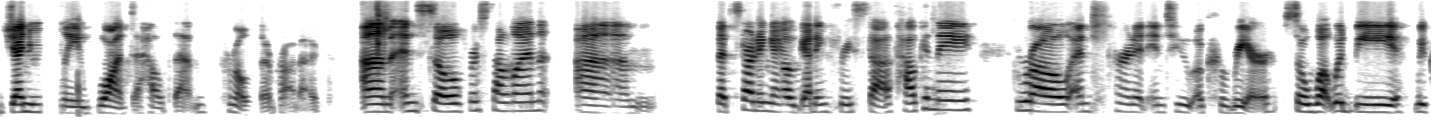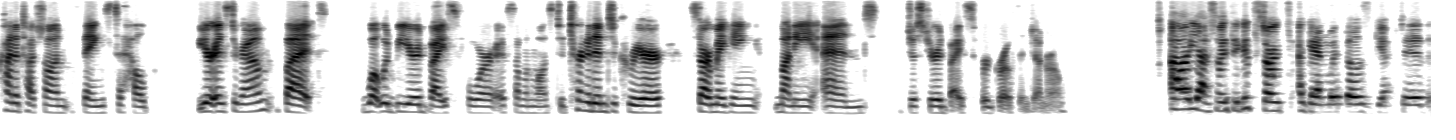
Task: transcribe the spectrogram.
genuinely want to help them promote their product. Um, and so for someone um, that's starting out getting free stuff how can they grow and turn it into a career? So what would be we've kind of touched on things to help your instagram but what would be your advice for if someone wants to turn it into career, start making money, and just your advice for growth in general? Uh, yeah, so I think it starts again with those gifted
